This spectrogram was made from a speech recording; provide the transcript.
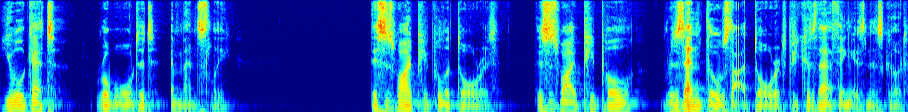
you will get rewarded immensely. This is why people adore it. This is why people resent those that adore it because their thing isn't as good,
